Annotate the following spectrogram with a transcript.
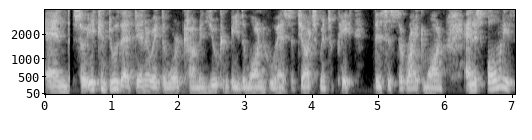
And so it can do that, generate the word count, and you can be the one who has the judgment to pick this is the right one. And it's only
